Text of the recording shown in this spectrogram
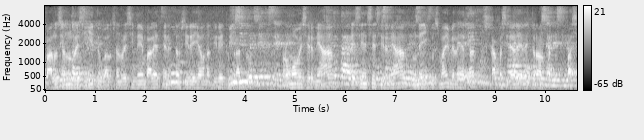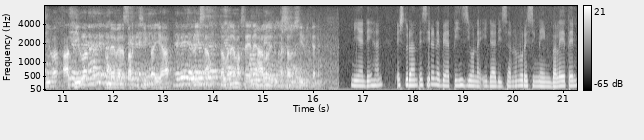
balu sanulu racing itu, balu sanulu racing nem balet então sira ia ona direito prato promove sirnean, recense sirnean, nune ikus mai belehetan capacidade eleitoral pasiva, ativa, nune bele participa ia eleição. Também maksudnya halo educação cívica nih. Nia Dehan, estudante sira nebe atinge ona idade sanulu racing nem baleten,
